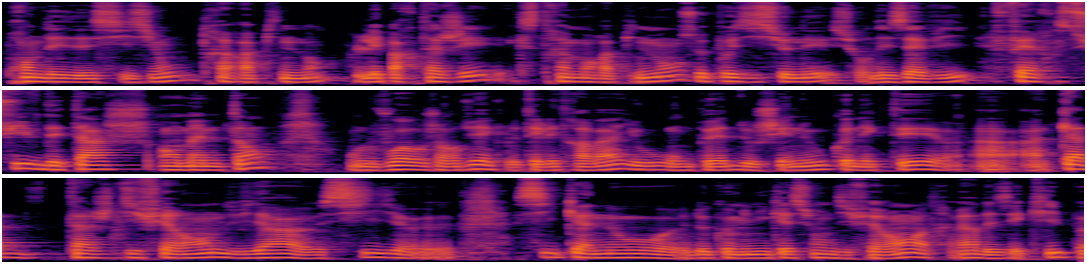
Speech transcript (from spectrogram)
prendre des décisions très rapidement, les partager extrêmement rapidement, se positionner sur des avis, faire suivre des tâches en même temps. On le voit aujourd'hui avec le télétravail où on peut être de chez nous connecté à, quatre tâches différentes via euh, six, six, canaux de communication différents à travers des équipes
